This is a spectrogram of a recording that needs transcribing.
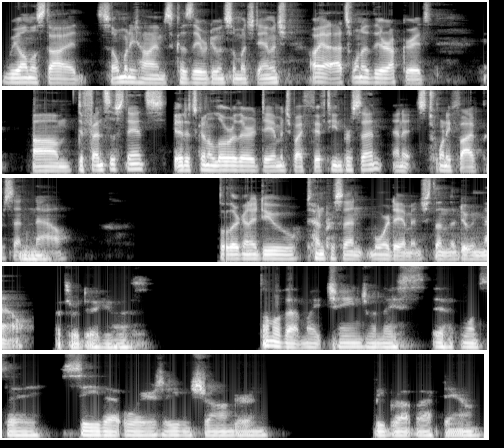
We almost died so many times because they were doing so much damage. Oh yeah, that's one of their upgrades. Um, defensive stance, it, it's going to lower their damage by 15%, and it's 25% now. So they're going to do 10% more damage than they're doing now. That's ridiculous. Some of that might change when they if, once they see that warriors are even stronger and be brought back down.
